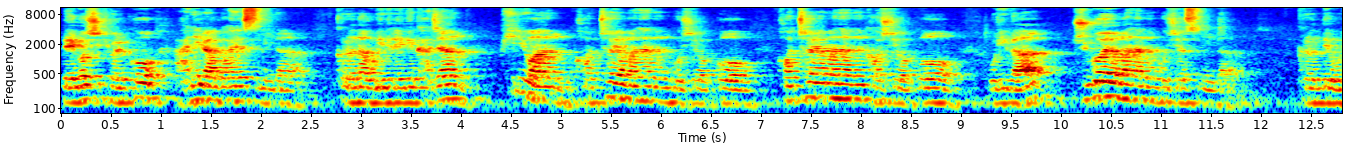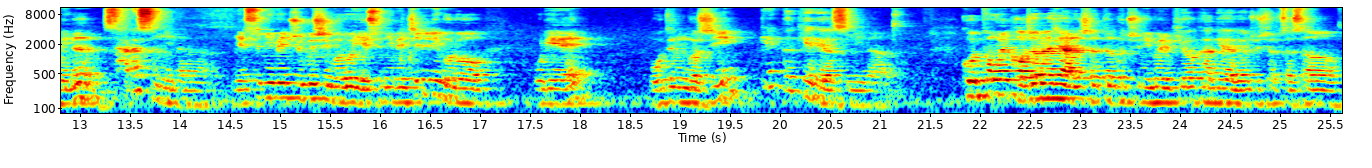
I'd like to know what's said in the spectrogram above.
내 것이 결코 아니라고 하였습니다. 그러나 우리들에게 가장 필요한 거쳐야만 하는 곳이었고, 거쳐야만 하는 것이었고, 우리가 죽어야만 하는 곳이었습니다. 그런데 우리는 살았습니다. 예수님의 죽으심으로 예수님의 찔림으로 우리의 모든 것이 깨끗게 되었습니다. 고통을 거절하지 않으셨던 그 주님을 기억하게 하여 주시옵소서.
